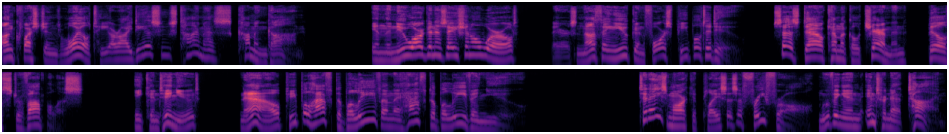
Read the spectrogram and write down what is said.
unquestioned loyalty are ideas whose time has come and gone. In the new organizational world, there's nothing you can force people to do, says Dow Chemical Chairman Bill Stavropoulos. He continued, Now people have to believe and they have to believe in you. Today's marketplace is a free for all, moving in internet time.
